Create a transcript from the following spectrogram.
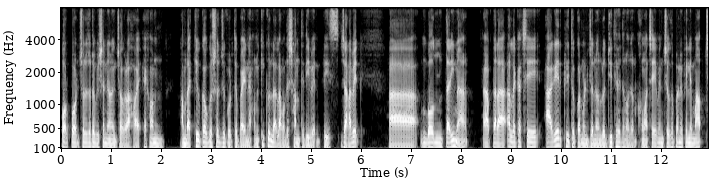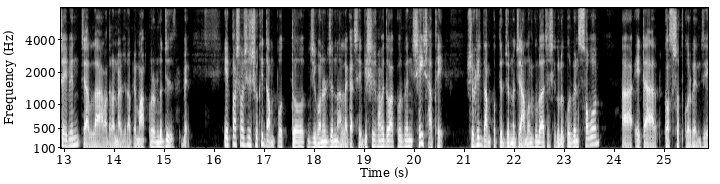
পর পর ছোট ছোট বিষয় নিয়ে অনেক ঝগড়া হয়। এখন আমরা কেউ কাউকে সহ্য করতে পারি না। এখন কি করলে আল্লাহ আমাদের শান্তি দিবেন? প্লিজ জানাবেন। বোন তারিমা, আপনারা আল্লাহর কাছে আগের কৃতকর্মের জন্য লজ্জিত হয়ে দুজন ক্ষমা চাইবেন চোখে পানি ফেলে মাপ চাইবেন যে আল্লাহ আমাদের অন্যার জন্য আপনি মাফ করেন লজ্জিত থাকবেন। এর পাশাপাশি সুখী দাম্পত্য জীবনের জন্য আল্লাহর কাছে বিশেষভাবে দোয়া করবেন। সেই সাথে সুখী দাম্পত্যের জন্য যে আমলগুলো আছে সেগুলো করবেন। সবন এটার কসরত করবেন যে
